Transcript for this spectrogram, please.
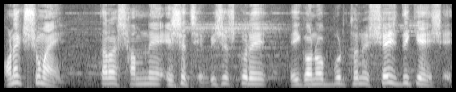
অনেক সময় তারা সামনে এসেছে। বিশেষ করে এই গণ শেষ দিকে এসে।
